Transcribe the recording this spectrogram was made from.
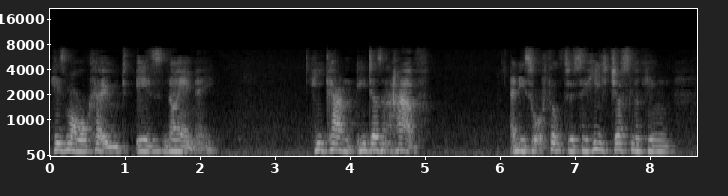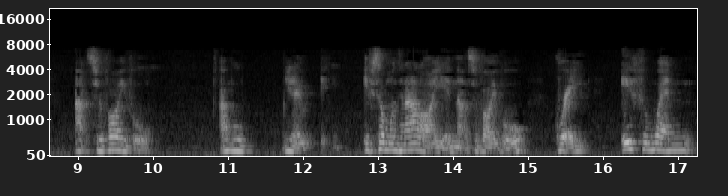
his moral code is Naomi. He can he doesn't have any sort of filter, so he's just looking at survival and will you know if someone's an ally in that survival, great if and when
